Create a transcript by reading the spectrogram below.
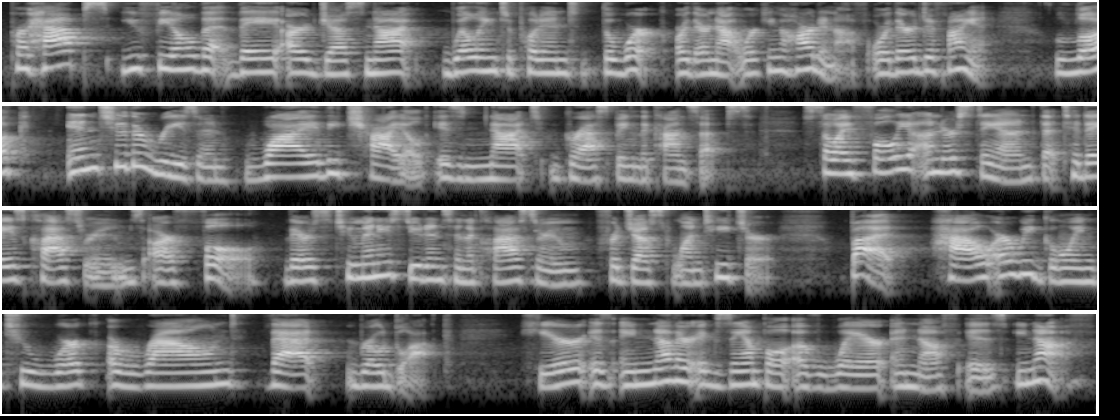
Perhaps you feel that they are just not willing to put in the work, or they're not working hard enough, or they're defiant. Look into the reason why the child is not grasping the concepts. So I fully understand that today's classrooms are full. There's too many students in a classroom for just one teacher. But how are we going to work around that roadblock? Here is another example of where enough is enough.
